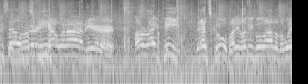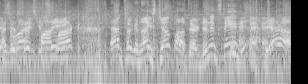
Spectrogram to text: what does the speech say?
Steve Salisbury's got one on here. All right, Pete. That's cool, buddy. Let me move out of the way I so Ryan can see. lock. That took a nice jump out there, didn't it, Steve? yeah.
